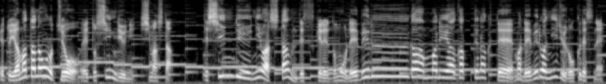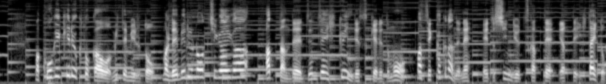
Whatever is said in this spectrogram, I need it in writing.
えっと、ヤマタノオロチを、えっと、神竜にしました。で、神竜にはしたんですけれども、レベルがあんまり上がってなくて、まあ、レベルは26ですね。まあ、攻撃力とかを見てみると、まあ、レベルの違いがあったんで、全然低いんですけれども、まあ、せっかくなんでね、えっ、と、神竜使ってやっていきたいと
